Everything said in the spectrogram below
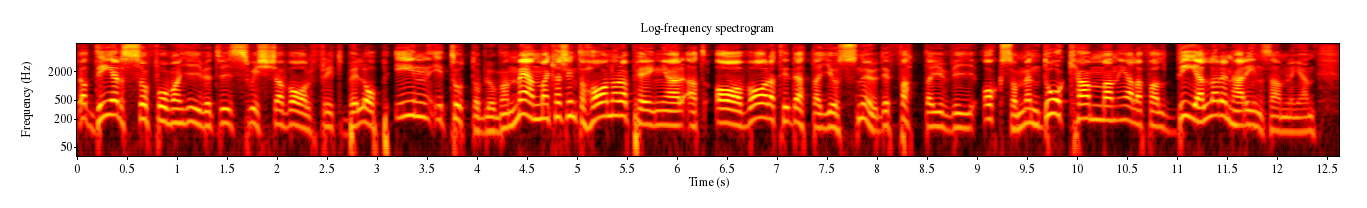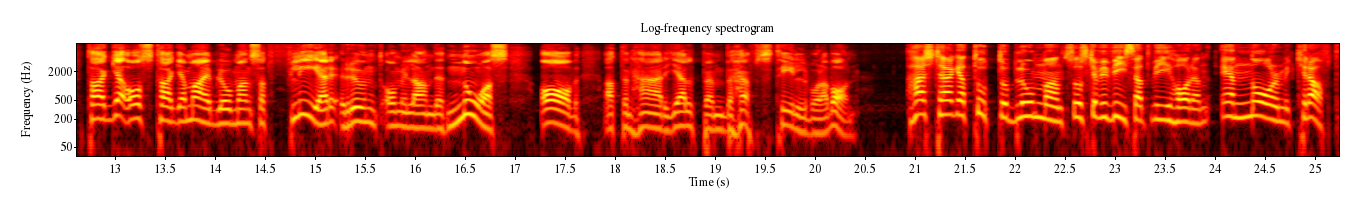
Ja, dels så får man givetvis swisha valfritt belopp in i Toto-blomman, men man kanske inte har några pengar att avvara till detta just nu. Det fattar ju vi också, men då kan man i alla fall dela den här insamlingen. Tagga oss, tagga Majblomman så att fler runt om i landet nås av att den här hjälpen behövs till våra barn. Hashtagga Totoblomman så ska vi visa att vi har en enorm kraft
